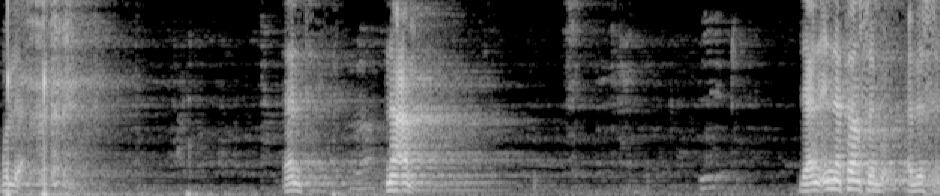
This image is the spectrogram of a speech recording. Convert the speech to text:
ولا؟ أنت؟ نعم. لأن إن تنصب الاسم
